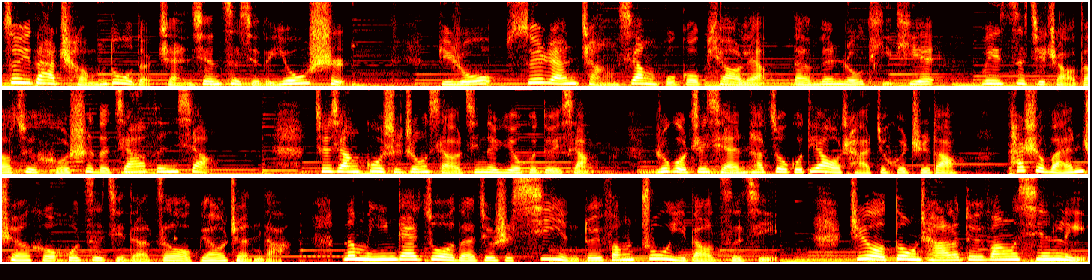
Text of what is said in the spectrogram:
最大程度地展现自己的优势。比如，虽然长相不够漂亮，但温柔体贴，为自己找到最合适的加分项。就像故事中小金的约会对象，如果之前他做过调查，就会知道他是完全合乎自己的择偶标准的。那么应该做的就是吸引对方注意到自己，只有洞察了对方的心理，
